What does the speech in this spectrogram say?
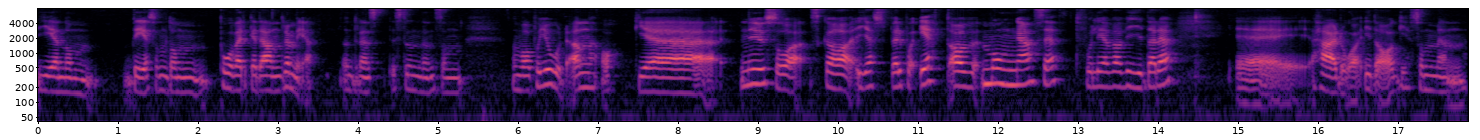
genom det som de påverkade andra med under den stunden som de var på jorden. Och eh, nu så ska Jesper på ett av många sätt få leva vidare eh, här då idag som en,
